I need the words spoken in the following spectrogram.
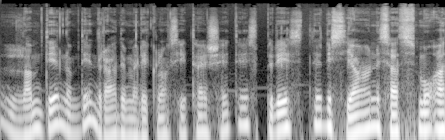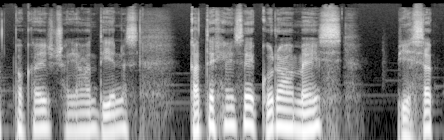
Labdien, labdien, rādam arī klausītāji šeit es, priesteris Jānis, esmu atpakaļ šajā dienas katehēzē, kurā mēs piesak,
